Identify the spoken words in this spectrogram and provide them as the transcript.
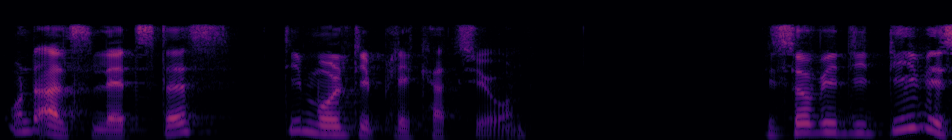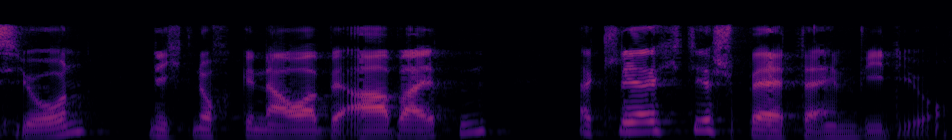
und als letztes die Multiplikation. Wieso wir die Division nicht noch genauer bearbeiten, erkläre ich dir später im Video.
